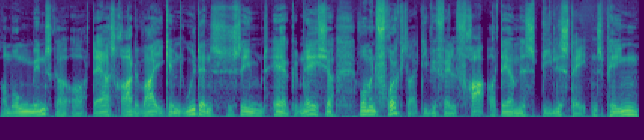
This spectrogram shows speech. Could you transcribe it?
om unge mennesker og deres rette vej igennem uddannelsessystemet her i gymnasier, hvor man frygter, at de vil falde fra og dermed spille statens penge.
